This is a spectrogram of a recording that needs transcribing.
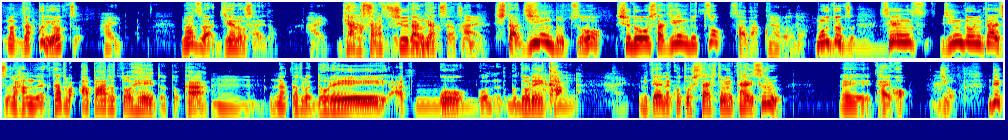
まあ、ざっくり4つ。はい。まずはジェノサイド、はい、虐殺集団虐殺をした人物を、主導した人物を裁く。なるほど。もう一つ戦人道に対する犯罪。例えばアパルトヘイトとか、うん、例えば奴隷を奴隷化、みたいなことをした人に対する、えー、逮捕状、はい、で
